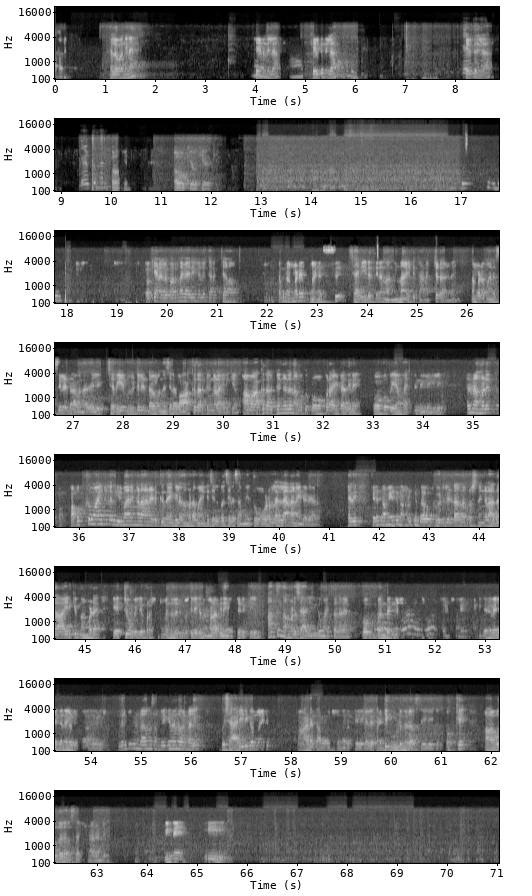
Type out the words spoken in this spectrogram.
ഹലോ എങ്ങനെ കേൾക്കുന്നില്ല? കേൾക്കുന്നില്ല? കേൾക്കുന്നില്ല? ഓക്കെ. Okay okay okay. ആണല്ലോ പറഞ്ഞ കാര്യങ്ങൾ കറക്റ്റ് ആണോ? അപ്പൊ നമ്മുടെ മനസ്സ് ശരീരത്തിന് നന്നായിട്ട് കണക്റ്റഡ് ആണ്. നമ്മുടെ മനസ്സിലുണ്ടാവുന്ന അതായത് ചെറിയ വീട്ടിലുണ്ടാവുന്ന ചില വാക്ക് തർക്കങ്ങളായിരിക്കാം ആ വാക്ക് തർക്കങ്ങളിൽ നമുക്ക് പ്രോപ്പർ ആയിട്ട് അതിനെ കോപ്പ് ചെയ്യാൻ പറ്റുന്നില്ലെങ്കിൽ അത് നമ്മൾ അപക്വമായിട്ടുള്ള തീരുമാനങ്ങളാണ് എടുക്കുന്നതെങ്കിൽ നമ്മുടെ മൈൻഡ് ചിലപ്പോൾ ചില സമയത്ത് ഓർഡറിലല്ല എന്നാണ് അതിന്റെ അടയാളം. അതായത് ചില സമയത്ത് നമ്മൾക്ക് ഉണ്ടാവും വീട്ടിലുണ്ടാകുന്ന പ്രശ്നങ്ങൾ അതായിരിക്കും നമ്മുടെ ഏറ്റവും വലിയ പ്രശ്നം എന്നുള്ള രൂപത്തിലേക്ക് നമ്മൾ അതിനെ ഏറ്റെടുക്കുകയും അത് നമ്മൾ ശാരീരികമായി തളരാൻ. ഇപ്പോൾ ബന്ധങ്ങൾ വിരഹവേദനകളുള്ള ആളുകൾ ഇവർക്കും ഉണ്ടാകുന്ന സംഭവിക്കുന്നതെന്ന് പറഞ്ഞാൽ ഇപ്പൊ ശാരീരികമായിട്ട് പാടെ തളർന്ന അവസ്ഥയിലേക്ക് അല്ലെ തടി കൂടുന്ന ഒരു അവസ്ഥയിലേക്ക് ഒക്കെ ആവുന്ന ഒരു അവസ്ഥ കാണാറുണ്ട്. പിന്നെ ഈ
